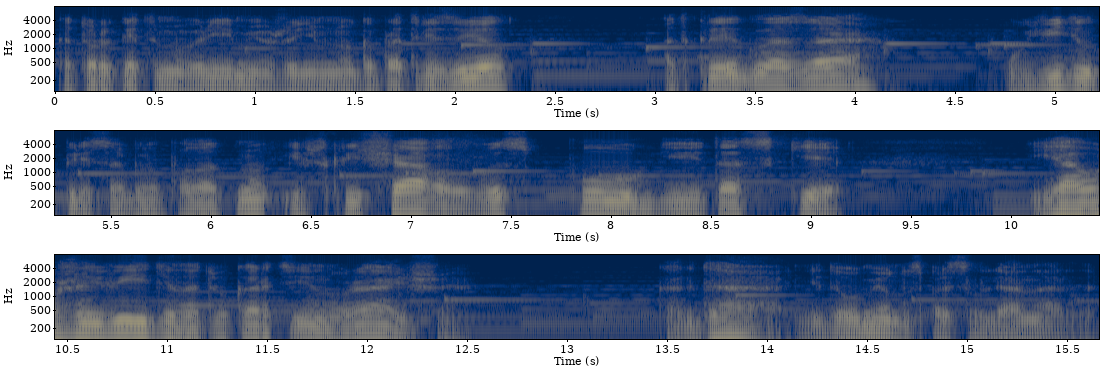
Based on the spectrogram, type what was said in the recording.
который к этому времени уже немного протрезвел, открыл глаза, увидел перед собой полотно и вскричал в испуге и тоске – я уже видел эту картину раньше. Когда? Недоуменно спросил Леонардо.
